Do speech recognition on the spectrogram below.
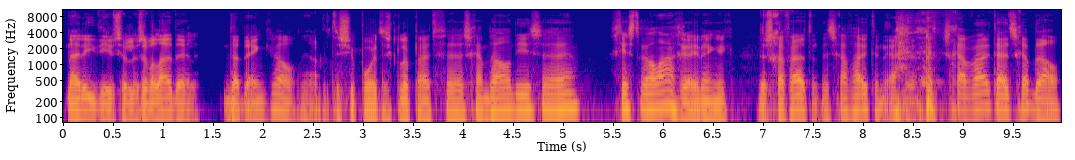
nee die, die zullen ze wel uitdelen. Dat denk ik wel. Ja. De supportersclub uit eh, Schepdaal die is eh, gisteren al aangereden, denk ik. De schafuiten. De Schaafhuiten, ja. Schaafhuiten uit Schepdaal.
